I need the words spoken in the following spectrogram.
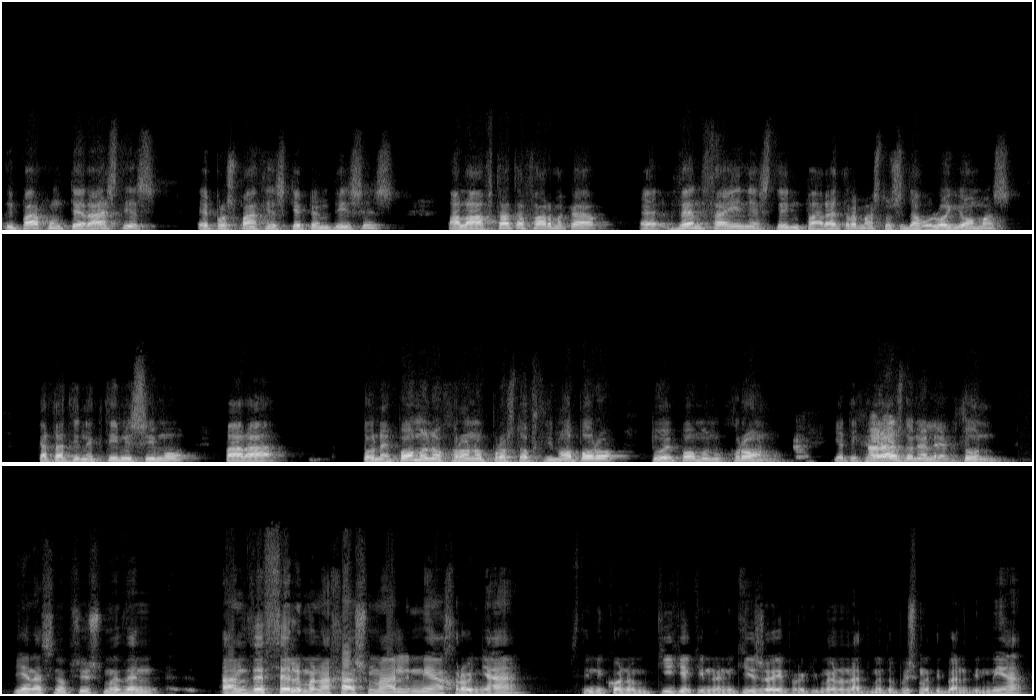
υπάρχουν τεράστιες ε, προσπάθειες και επενδύσεις, αλλά αυτά τα φάρμακα ε, δεν θα είναι στην παρέτρα μας, στο συνταγολόγιό μας, κατά την εκτίμησή μου, παρά τον επόμενο χρόνο προς το φθινόπωρο του επόμενου χρόνου. Γιατί χρειάζονται να ελεγχθούν. Για να συνοψίσουμε, δεν, αν δεν θέλουμε να χάσουμε άλλη μία χρονιά στην οικονομική και κοινωνική ζωή προκειμένου να αντιμετωπίσουμε την πανδημία,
